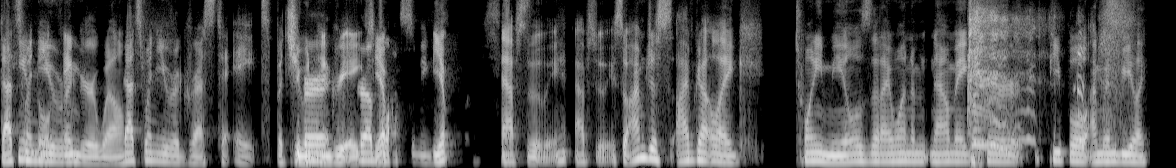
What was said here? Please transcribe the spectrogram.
That's when you anger well. That's when you regress to eight. But you're, angry you're yep. blossoming. Yep. absolutely, absolutely. So I'm just I've got like 20 meals that I want to now make for people. I'm going to be like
